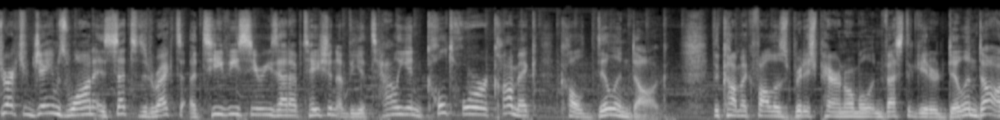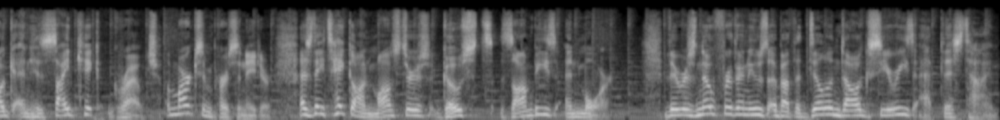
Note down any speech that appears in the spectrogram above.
Director James Wan is set to direct a TV series adaptation of the Italian cult horror comic called Dylan Dog. The comic follows British paranormal investigator Dylan Dog and his sidekick Groucho, a Marx impersonator, as they take on monsters, ghosts, zombies, and more. There is no further news about the Dylan Dog series at this time.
